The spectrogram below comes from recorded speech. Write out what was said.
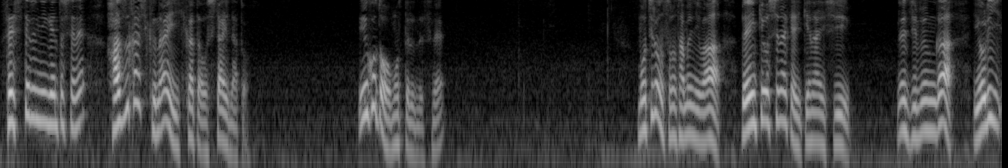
接してる人間としてね恥ずかしくない生き方をしたいなということを思ってるんですね。もちろんそのためには勉強しなきゃいけないし、ね、自分がより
